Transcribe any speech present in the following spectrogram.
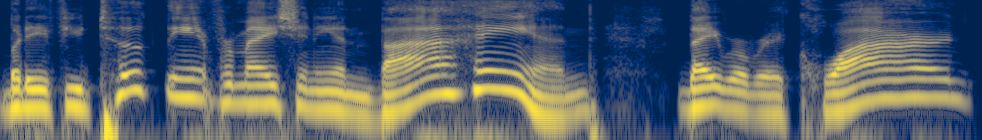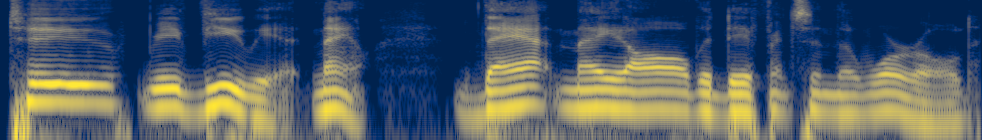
But if you took the information in by hand, they were required to review it. Now, that made all the difference in the world.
